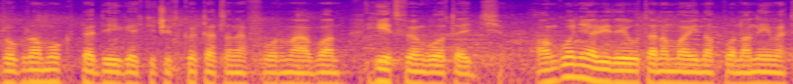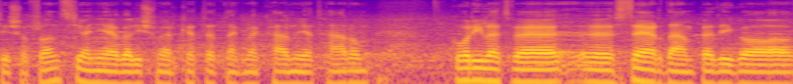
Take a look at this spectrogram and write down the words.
programok pedig egy kicsit kötetlenebb formában. Hétfőn volt egy angol nyelvi délután, a mai napon a német és a francia nyelvvel ismerkedhetnek meg 3 kor, illetve szerdán pedig a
